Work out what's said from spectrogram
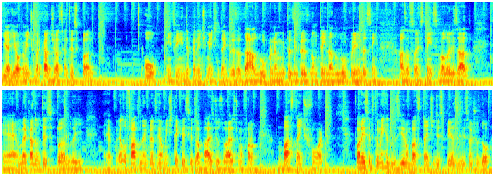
E aí, obviamente, o mercado já se antecipando, ou, enfim, independentemente da empresa dar lucro, né? muitas empresas não têm dado lucro e ainda assim as ações têm se valorizado. É, o mercado antecipando aí, é, pelo fato da empresa realmente ter crescido a base de usuários de uma forma bastante forte. Fora isso, eles também reduziram bastante despesas e isso ajudou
